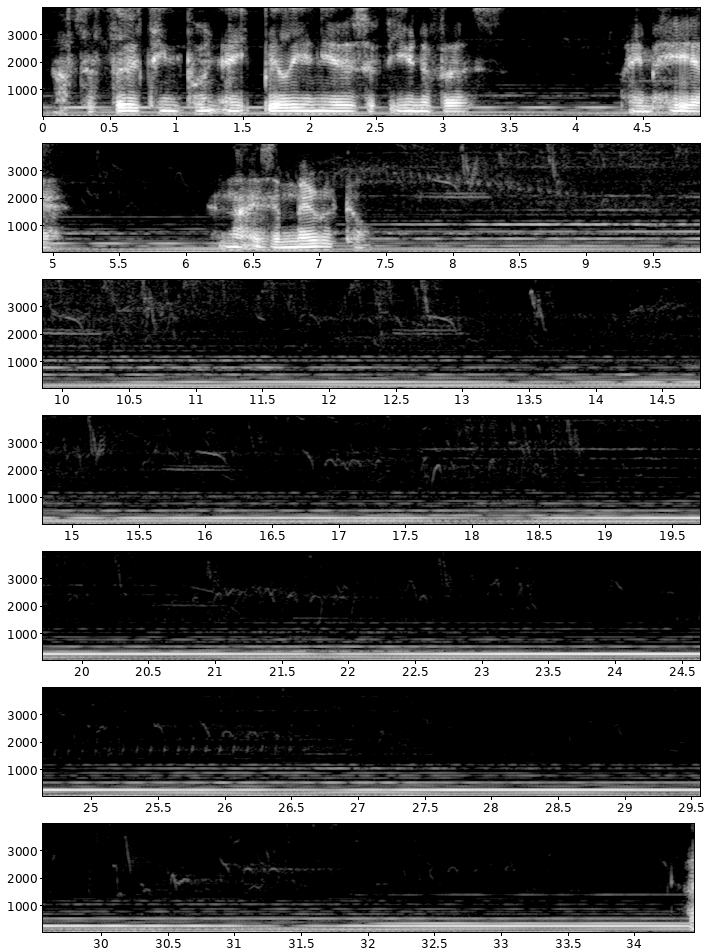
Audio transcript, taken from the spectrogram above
After 13.8 billion years of the universe, I am here, and that is a miracle.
